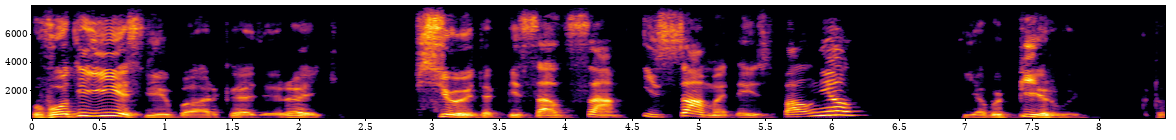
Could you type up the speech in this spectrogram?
Вот если бы Аркадий Райкин все это писал сам и сам это исполнял, я бы первый, кто,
